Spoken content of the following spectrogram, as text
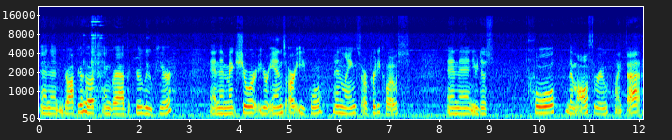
And then drop your hook and grab your loop here. And then make sure your ends are equal in length or pretty close. And then you just pull them all through like that.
